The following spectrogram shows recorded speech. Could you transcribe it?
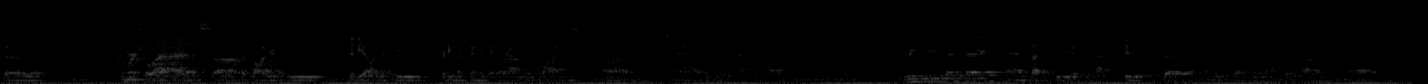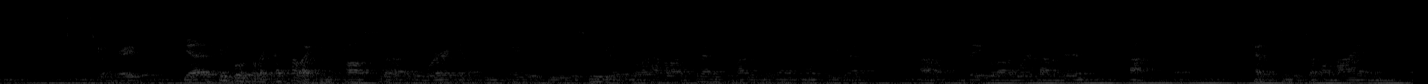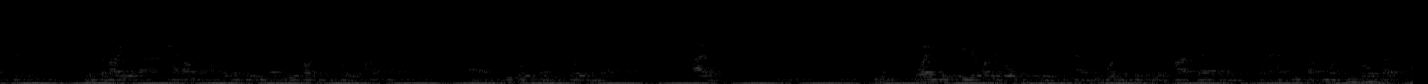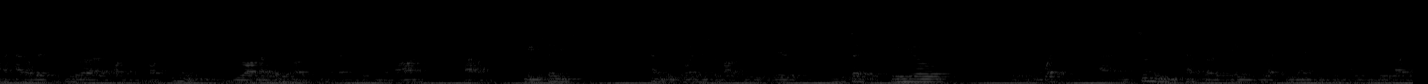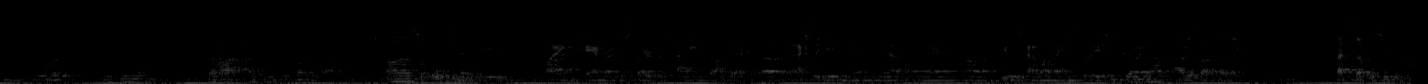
So commercial ads, uh, photography, videography, pretty much anything around those lines. Um, and I've been doing that for the past three years, I'd say, and I've had the studio for the past two. So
